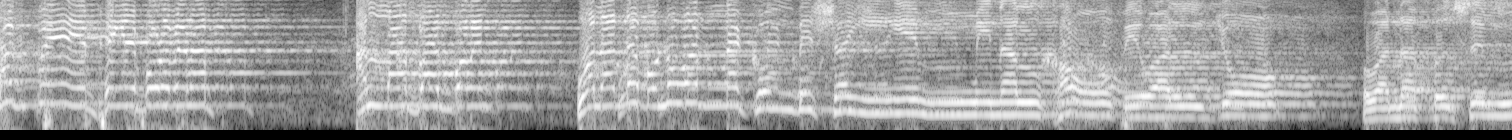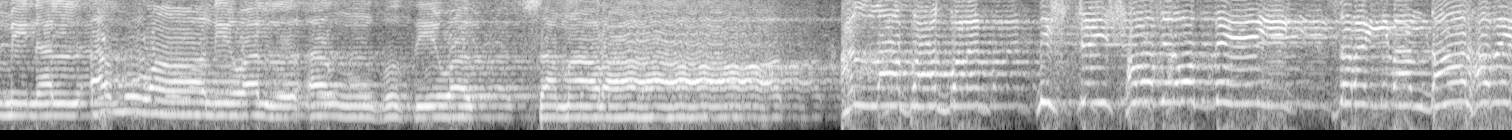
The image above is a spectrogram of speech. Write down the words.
থাকবে ভেঙে পড়বে না আল্লাহ পাক বলেন ولنبلونكم بشيء من الخوف والجوع ونقص من الأموال والأنفس والثمرات আল্লাহ পাক বলেন নিশ্চয়ই সমাজের মধ্যে যারা ইমানদার হবে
